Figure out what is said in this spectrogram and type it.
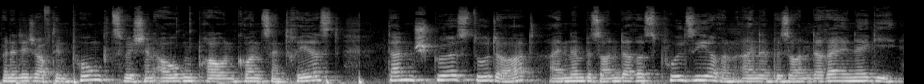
Wenn du dich auf den Punkt zwischen den Augenbrauen konzentrierst, dann spürst du dort ein besonderes Pulsieren, eine besondere Energie.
